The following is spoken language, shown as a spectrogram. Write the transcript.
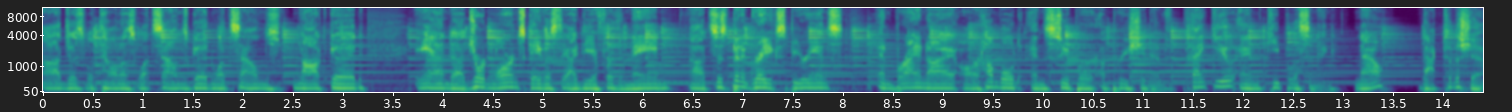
uh, just with telling us what sounds good and what sounds not good. And uh, jordan lawrence gave us the idea for the name. Uh, it's just been a great experience and brian and i are humbled and super appreciative. Thank you and keep listening. Now back to the show.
